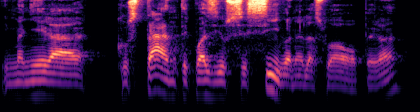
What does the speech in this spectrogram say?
in maniera costante, quasi ossessiva nella sua opera.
